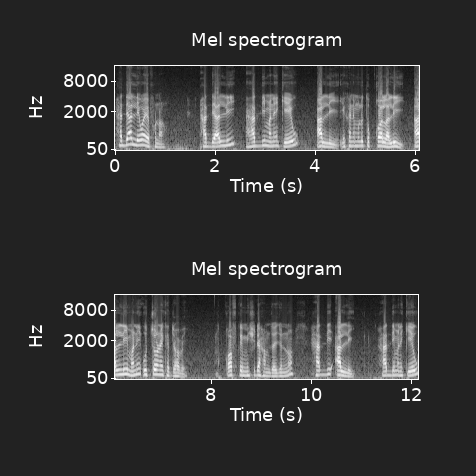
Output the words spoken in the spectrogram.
হাদ্দি আল্লি ওয়াইফুনা হাদ্দি আল্লি, হাদ্দি মানে কেউ, আল্লি। এখানে মূলত কল আলি। আল্লি মানে উচ্চারণের ক্ষেত্রে হবে। কফকে মিশিটা হামজার জন্য হাদ্দি আল্লি। হাদ্দি মানে কেউ,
